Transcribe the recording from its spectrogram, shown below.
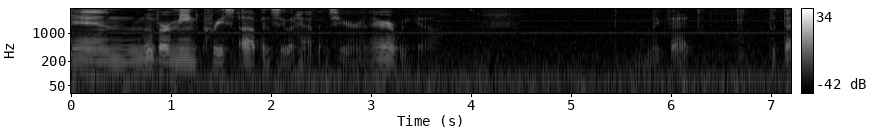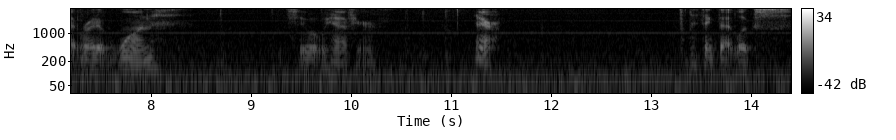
and move our mean crease up and see what happens here. There we go. Make that, put that right at 1. Let's see what we have here. There. I think that looks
